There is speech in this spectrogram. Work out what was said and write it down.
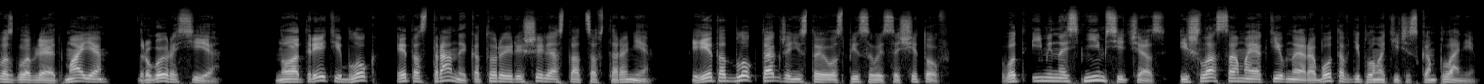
возглавляют Майя, другой – Россия. Ну а третий блок – это страны, которые решили остаться в стороне. И этот блок также не стоило списывать со счетов. Вот именно с ним сейчас и шла самая активная работа в дипломатическом плане.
